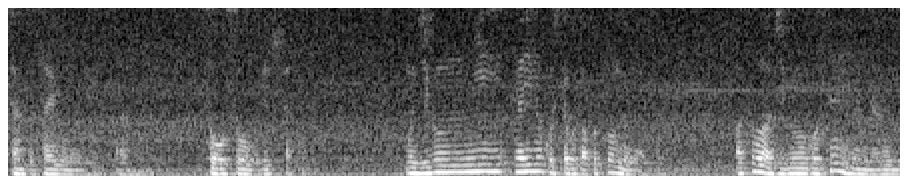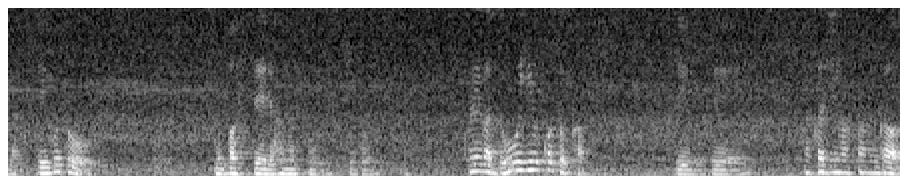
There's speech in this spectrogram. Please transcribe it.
ちゃんと最後まであの葬送もできたともう自分にやり残したことはほとんどないとあとは自分はご先祖になるんだっていうことをそのバス停で話すんですけどこれがどういうことかっていうので中島さんが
